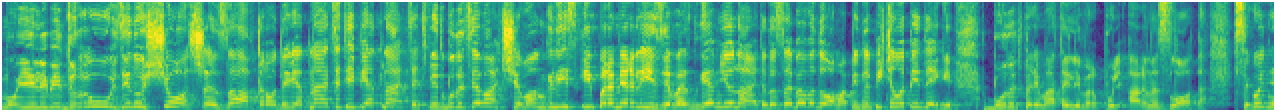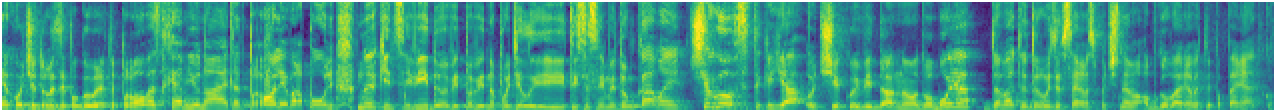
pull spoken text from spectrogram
мої любі друзі. Ну що ж, завтра о 19.15 відбудеться матчі в англійській прем'єр-лізі. Вестгем Юнайтед у себе вдома. Підопічні Лопітеги будуть приймати Ліверпуль Арне Слота. Сьогодні я хочу, друзі, поговорити про Вестхем Юнайтед, про Ліверпуль. Ну і в кінці відео відповідно поділитися своїми думками. Чого все-таки я очікую від даного двобоя? Давайте, друзі, все розпочнемо обговорювати по порядку.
